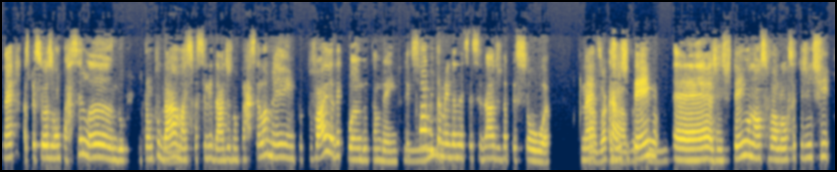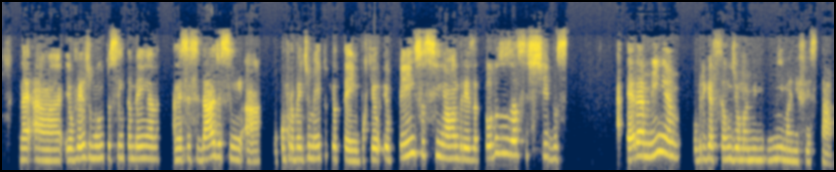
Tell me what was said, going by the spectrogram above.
né? As pessoas vão parcelando, então tu dá mais facilidade no parcelamento, tu vai adequando também, porque tu sabe também da necessidade da pessoa, né? Caso a, caso, a gente tem, é, a gente tem o nosso valor, só que a gente, né? A, eu vejo muito assim também a, a necessidade, assim, a, o comprometimento que eu tenho, porque eu, eu penso assim, ó, Andresa, todos os assistidos, era a minha obrigação de eu me, me manifestar,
